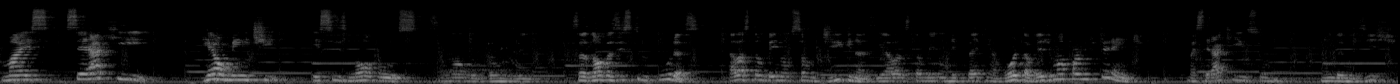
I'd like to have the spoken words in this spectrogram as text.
mas será que realmente esses novos, esses novos, vamos dizer, essas novas estruturas, elas também não são dignas e elas também não refletem amor, talvez de uma forma diferente. Mas será que isso ainda não existe?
